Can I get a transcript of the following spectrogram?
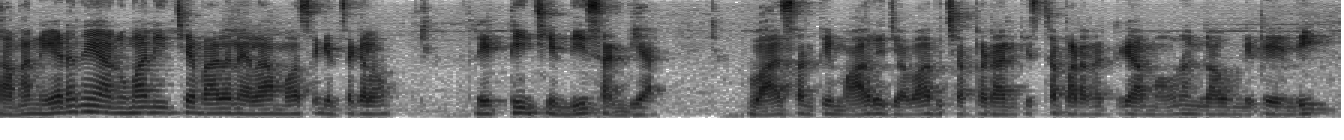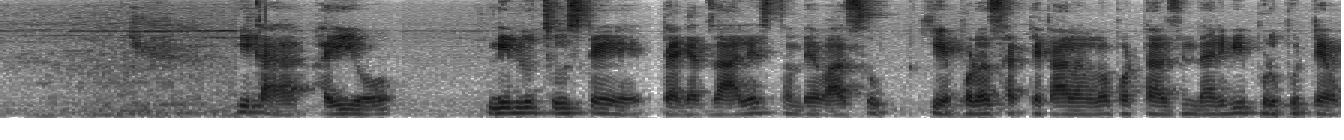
తమ నీడనే అనుమానించే వాళ్ళని ఎలా మోసగించగలం? రెట్టించింది సంధ్య. వాసంతి మారు జవాబు చెప్పడానికి ఇష్టపడనట్టుగా మౌనంగా ఉండిపోయింది. ఇక అయ్యో నిన్ను చూస్తే తెగ జాలేస్తుందే వాసు. ఎప్పుడో సత్యకాలంలో పుట్టాల్సిందానివి ఇప్పుడు పుట్టావు.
